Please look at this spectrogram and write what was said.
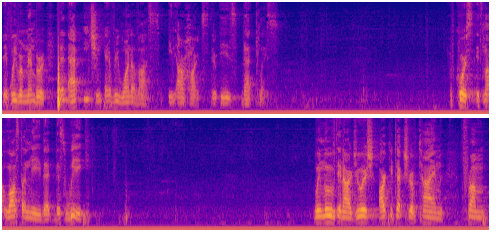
If we remember that at each and every one of us, in our hearts, there is that place. Of course, it's not lost on me that this week we moved in our Jewish architecture of time from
